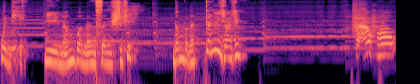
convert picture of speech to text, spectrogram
问题就是，你能不能生实性？能不能真相信？凡夫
